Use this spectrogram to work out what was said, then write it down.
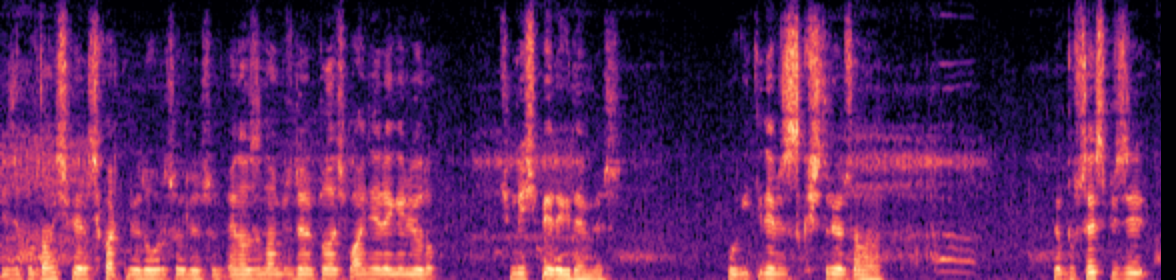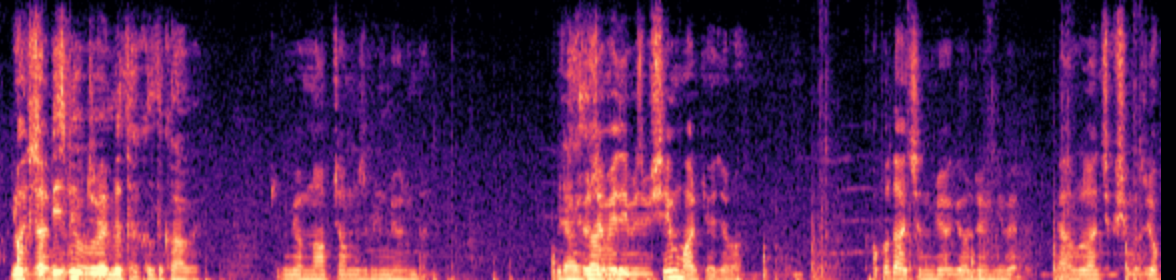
Bizi buradan hiçbir yere çıkartmıyor doğru söylüyorsun. En azından biz dönüp dolaşıp aynı yere geliyorduk. Şimdi hiçbir yere gidemiyoruz. Bu gitgide bizi sıkıştırıyor sanırım. Ve bu ses bizi Yoksa biz mi bu bölümde takıldık abi? bilmiyorum ne yapacağımızı bilmiyorum ben. Birazdan Çözemediğimiz bir şey mi var ki acaba? Kapı da açılmıyor gördüğün gibi. Yani buradan çıkışımız yok.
